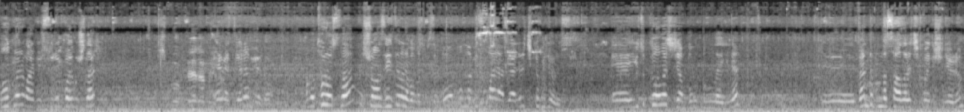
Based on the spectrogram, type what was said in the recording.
Modları var bir sürü koymuşlar. Bok yaramıyor. Evet yaramıyordu. Ama Toros'la şu an zeytin arabamız bizim bu. Bununla biz bayağı bir yerlere çıkabiliyoruz. Ee, YouTube kanalı açacağım bu- bununla ilgili. Ee, ben de bununla sahalara çıkmayı düşünüyorum.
